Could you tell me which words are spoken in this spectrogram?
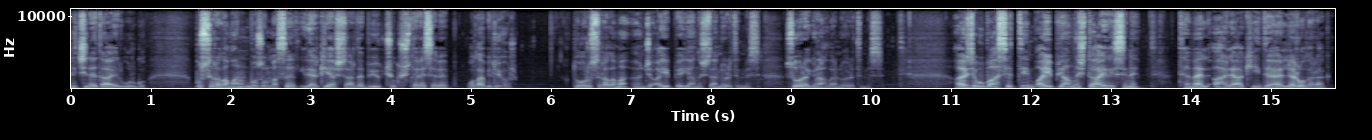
Niçine dair vurgu. Bu sıralamanın bozulması ileriki yaşlarda büyük çöküşlere sebep olabiliyor. Doğru sıralama önce ayıp ve yanlışların öğretilmesi. Sonra günahların öğretilmesi. Ayrıca bu bahsettiğim ayıp yanlış dairesini temel ahlaki değerler olarak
